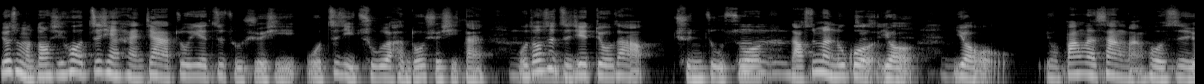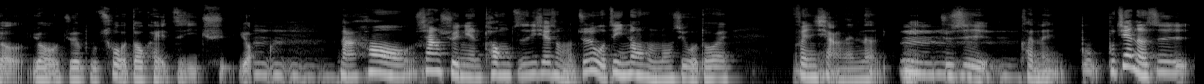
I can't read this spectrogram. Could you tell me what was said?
有什么东西，或者之前寒假作业自主学习，我自己出了很多学习单，我都是直接丢到群组说，老师们如果有嗯有有帮得上忙，或者是有有觉得不错，都可以自己取用。嗯嗯嗯嗯然后像学年通知一些什么，就是我自己弄什么东西，我都会分享在那里面，嗯嗯嗯就是可能不不见得是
